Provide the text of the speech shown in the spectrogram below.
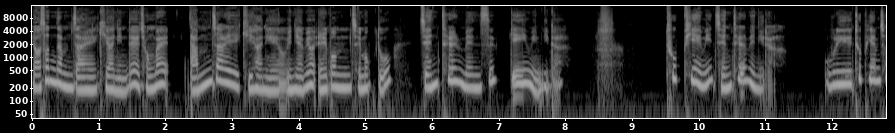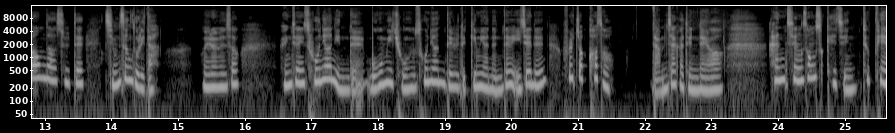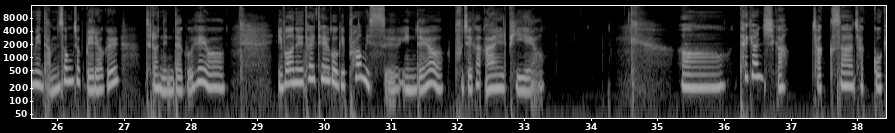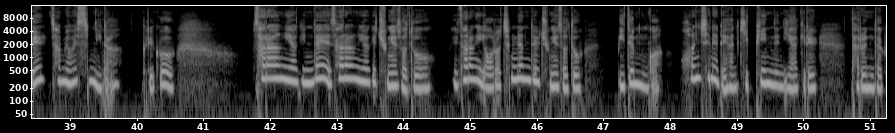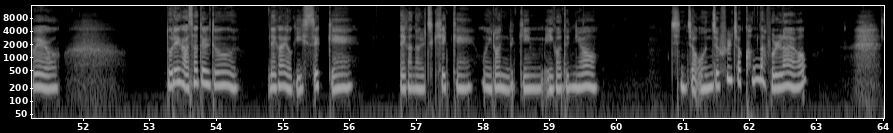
여섯 남자의 기한인데 정말 남자의 기한이에요. 왜냐하면 앨범 제목도 젠틀맨스 게임입니다. 2PM이 젠틀맨이라. 우리 2PM 처음 나왔을 때 짐승돌이다. 뭐 이러면서 굉장히 소년인데 몸이 좋은 소년들 느낌이었는데 이제는 훌쩍 커서 남자가 됐네요. 한층 성숙해진 2PM의 남성적 매력을 드러낸다고 해요. 이번에 타이틀곡이 Promise인데요. 부제가 RB예요. 어, 태견 씨가 작사, 작곡에 참여했습니다. 그리고 사랑 이야기인데 사랑 이야기 중에서도 이 사랑의 여러 측면들 중에서도 믿음과 헌신에 대한 깊이 있는 이야기를 다룬다고 해요. 노래 가사들도 내가 여기 있을게, 내가 널 지킬게, 뭐 이런 느낌이거든요. 진짜 언제 훌쩍 컸나 몰라요.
